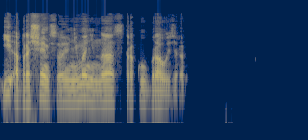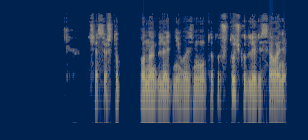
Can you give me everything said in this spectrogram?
И обращаем свое внимание на строку браузера. Сейчас я, чтобы понагляднее возьму вот эту штучку для рисования.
